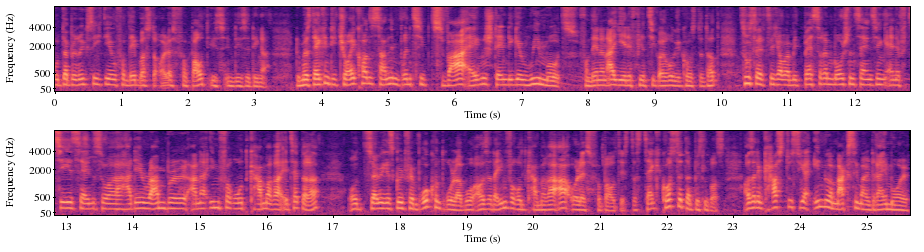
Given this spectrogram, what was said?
Unter Berücksichtigung von dem, was da alles verbaut ist in diese Dinger. Du musst denken, die Joy-Cons sind im Prinzip zwei eigenständige Remotes, von denen auch jede 40 Euro gekostet hat. Zusätzlich aber mit besserem Motion Sensing, NFC-Sensor, HD Rumble, einer Infrarotkamera etc. Und selbiges gilt für den Pro-Controller, wo außer der Infrarotkamera auch alles verbaut ist. Das Zeug kostet ein bisschen was. Außerdem kaufst du es ja eh nur maximal dreimal.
